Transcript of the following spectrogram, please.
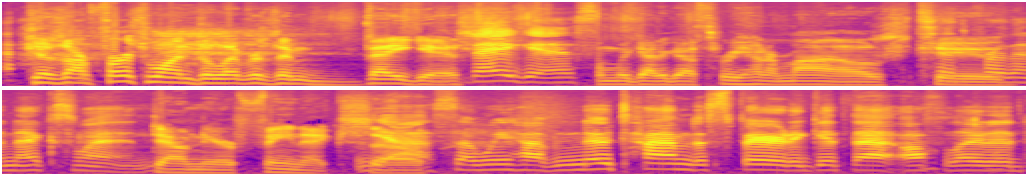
Because our first one delivers in Vegas, Vegas. and we got to go 300 miles To, for the next one. down near Phoenix. So Yeah, so we have no time to spare to get that offloaded.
